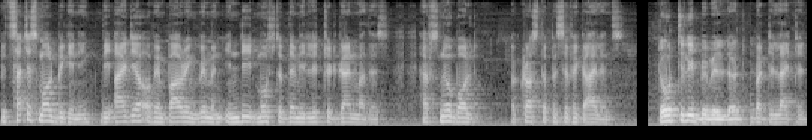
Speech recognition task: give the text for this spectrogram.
With such a small beginning, the idea of empowering women, indeed most of them illiterate grandmothers, have snowballed across the Pacific Islands. Totally bewildered but delighted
